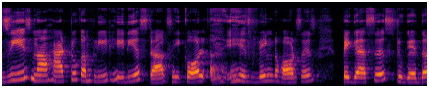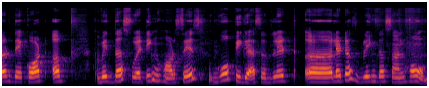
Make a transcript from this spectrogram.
Zeus now had to complete Helios task he call his winged horses Pegasus together they caught up with the sweating horses. Go pegasus let uh, let us bring the sun home.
